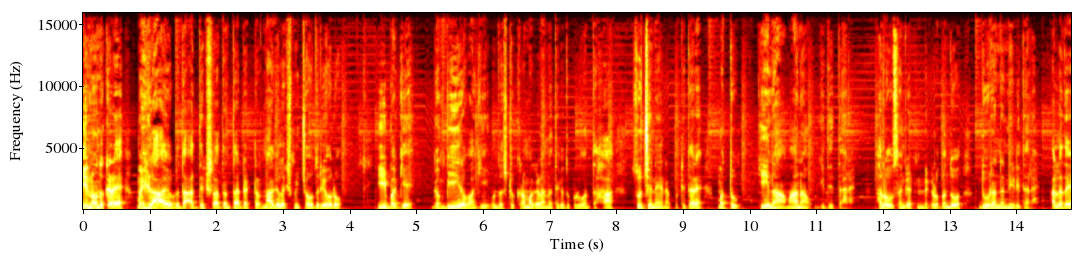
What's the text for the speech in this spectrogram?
ಇನ್ನೊಂದು ಕಡೆ ಮಹಿಳಾ ಆಯೋಗದ ಅಧ್ಯಕ್ಷರಾದಂಥ ಡಾಕ್ಟರ್ ನಾಗಲಕ್ಷ್ಮಿ ಚೌಧರಿ ಅವರು ಈ ಬಗ್ಗೆ ಗಂಭೀರವಾಗಿ ಒಂದಷ್ಟು ಕ್ರಮಗಳನ್ನು ತೆಗೆದುಕೊಳ್ಳುವಂತಹ ಸೂಚನೆಯನ್ನು ಕೊಟ್ಟಿದ್ದಾರೆ ಮತ್ತು ಹೀನಾಮಾನ ಉಗಿದಿದ್ದಾರೆ ಹಲವು ಸಂಘಟನೆಗಳು ಬಂದು ದೂರನ್ನು ನೀಡಿದ್ದಾರೆ. ಅಲ್ಲದೆ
